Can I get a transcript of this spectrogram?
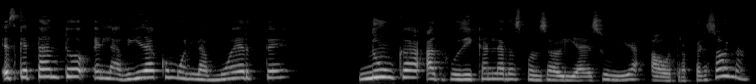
es que tanto en la vida como en la muerte nunca adjudican la responsabilidad de su vida a otra persona.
